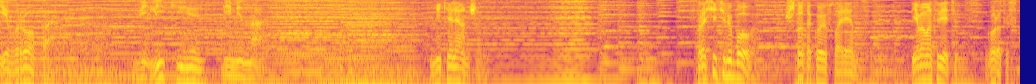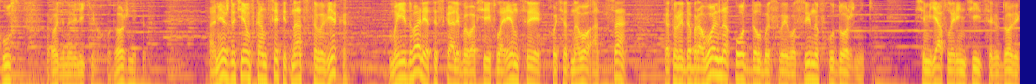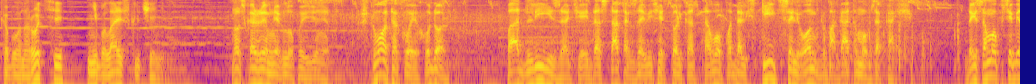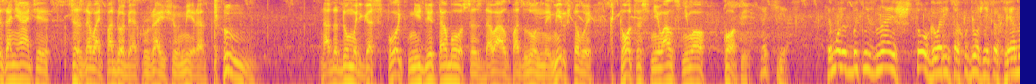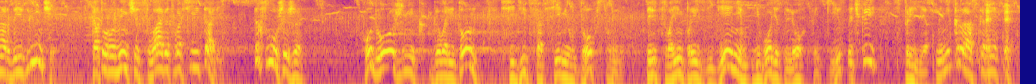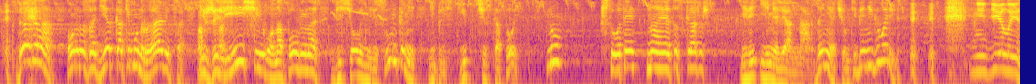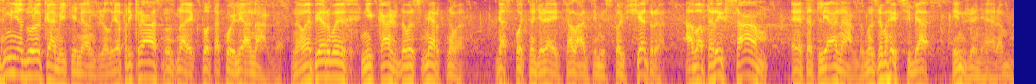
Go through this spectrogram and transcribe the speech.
Европа. Великие имена. Микеланджело. Спросите любого, что такое Флоренция, и вам ответит город искусств, родина великих художников. А между тем в конце 15 века мы едва ли отыскали бы во всей Флоренции хоть одного отца, который добровольно отдал бы своего сына в художники. Семья флорентийца Людовика Буонаротти не была исключением. Ну скажи мне, глупый юнец, что такое художник? Подлиза, чей достаток зависит только от того, подольстится ли он к богатому заказчику. Да и само по себе занятие создавать подобие окружающего мира. Тьфу! Надо думать, Господь не для того создавал подлунный мир, чтобы кто-то снимал с него копии. Отец, ты, может быть, не знаешь, что говорит о художниках Леонардо из Винчи, которого нынче славят во всей Италии? Так слушай же. Художник, говорит он, сидит со всеми удобствами перед своим произведением и водит легкой кисточкой с прелестными красками. Да-да, он разодет, как ему нравится, и жилище его наполнено веселыми рисунками и блестит чистотой. Ну, что ты на это скажешь? Или имя Леонардо ни о чем тебе не говорит? Не делай из меня дурака, Микеланджело. Я прекрасно знаю, кто такой Леонардо. Но, во-первых, не каждого смертного Господь наделяет талантами столь щедро, а во-вторых, сам этот Леонардо называет себя инженером,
